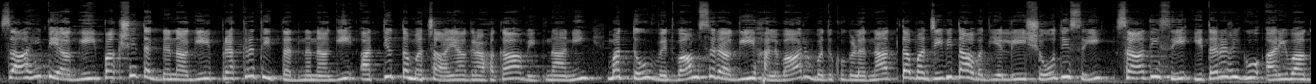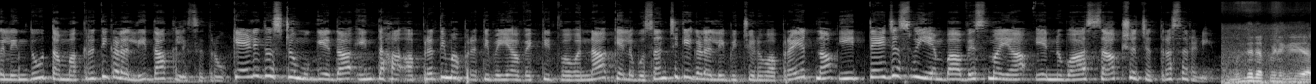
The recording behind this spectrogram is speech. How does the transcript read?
ಸಾಹಿತಿಯಾಗಿ ಪಕ್ಷಿ ತಜ್ಞನಾಗಿ ಪ್ರಕೃತಿ ತಜ್ಞನಾಗಿ, ಅತ್ಯುತ್ತಮ ಛಾಯಾಗ್ರಾಹಕ, ವಿಜ್ಞಾನಿ ಮತ್ತು ವಿದ್ವಾಂಸರಾಗಿ ಹಲವಾರು ಬದುಕುಗಳನ್ನ ತಮ್ಮ ಜೀವಿತಾವಧಿಯಲ್ಲಿ ಶೋಧಿಸಿ ಸಾಧಿಸಿ ಇತರರಿಗೂ ಅರಿವಾಗಲೆಂದು ತಮ್ಮ ಕೃತಿಗಳಲ್ಲಿ ದಾಖಲಿಸಿದರು. ಕೇಳಿದಷ್ಟು ಮುಗಿಯದ ಇಂತಹ ಅಪ್ರತಿಮ ಪ್ರತಿಭೆಯ ವ್ಯಕ್ತಿತ್ವವನ್ನ ಕೆಲವು ಸಂಚಿಕೆಗಳಲ್ಲಿ ಬಿಚ್ಚಿಡುವ ಪ್ರಯತ್ನ ಈ ತೇಜಸ್ವಿ ಎಂಬ ವಿಸ್ಮಯ ಎನ್ನುವ ಸಾಕ್ಷ್ಯಚಿತ್ರ ಸರಣಿ. ಮುಂದಿನ ಪೀಳಿಗೆಯ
